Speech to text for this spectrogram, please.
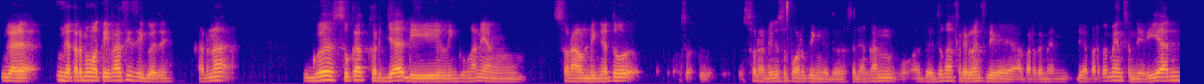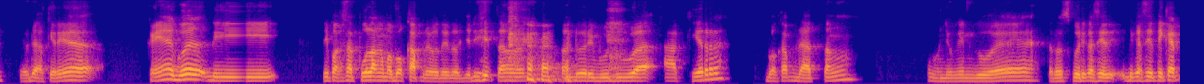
nggak nggak termotivasi sih gue sih. Karena gue suka kerja di lingkungan yang surroundingnya tuh surrounding supporting gitu. Sedangkan waktu itu kan freelance di apartemen di apartemen sendirian. Ya udah akhirnya kayaknya gue di dipaksa pulang sama bokap deh waktu itu. Jadi tahun, tahun 2002 akhir bokap datang mengunjungin gue, terus gue dikasih dikasih tiket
